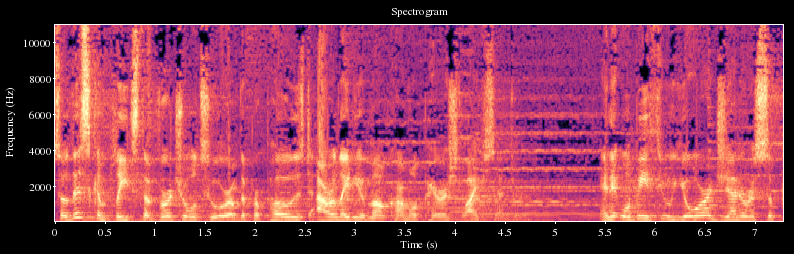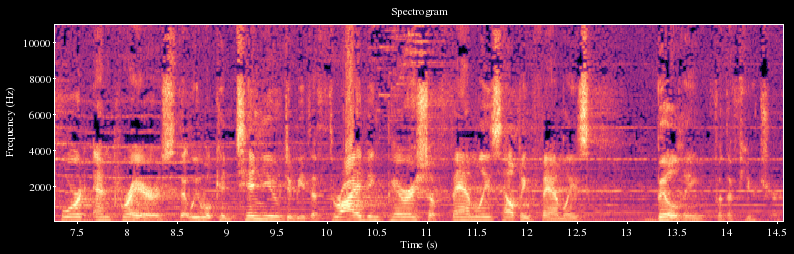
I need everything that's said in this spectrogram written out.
So, this completes the virtual tour of the proposed Our Lady of Mount Carmel Parish Life Center. And it will be through your generous support and prayers that we will continue to be the thriving parish of families helping families, building for the future.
